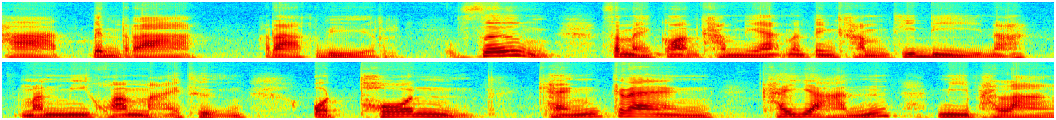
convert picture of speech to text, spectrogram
ธาตุเป็นราก รากวีร ซึ่งสมัยก่อนคำนี้มันเป็นคำที่ดีนะ มันมีความหมายถึงอดทน แข็งแกร่ง ขยัน มีพลัง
